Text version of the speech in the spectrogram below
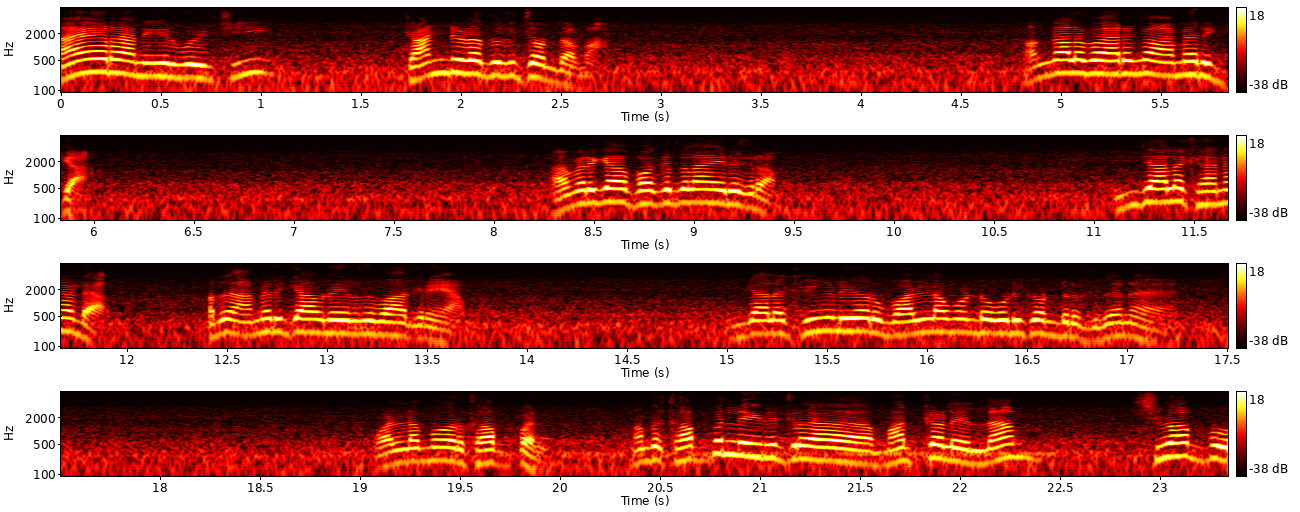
நயரா நீர்வீழ்ச்சி கண்டிடத்துக்கு சொந்தமாக அங்கால பாருங்க அமெரிக்கா. அமெரிக்கா பக்கத்தில் இருக்கிறோம் இந்தியாவில் கனடா. அது அமெரிக்காவில் இருந்து பார்க்குறியாம் இந்தியாவில் கீழே ஒரு வள்ளம் ஒன்று ஓடிக்கொண்டிருக்குதுன்னு வள்ளமோ ஒரு கப்பல். அந்த கப்பலில் இருக்கிற மக்கள் எல்லாம் சிவப்பு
